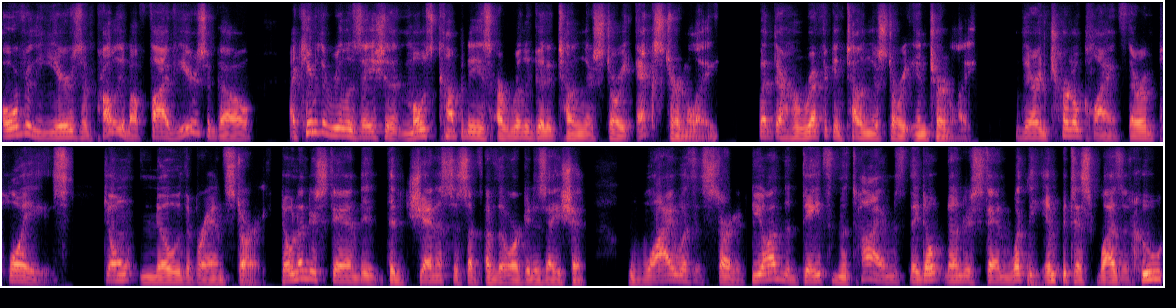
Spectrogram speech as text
over the years of probably about five years ago, I came to the realization that most companies are really good at telling their story externally, but they're horrific in telling their story internally. Their internal clients, their employees don't know the brand story, don't understand the, the genesis of, of the organization. Why was it started? Beyond the dates and the times, they don't understand what the impetus was who,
